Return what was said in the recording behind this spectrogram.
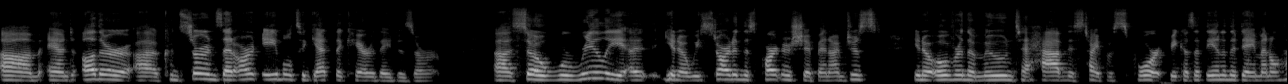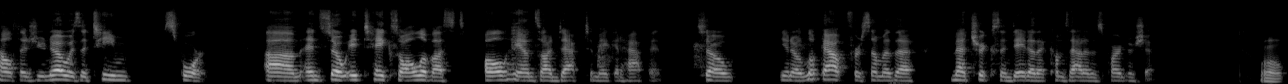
um, and other uh, concerns that aren't able to get the care they deserve. Uh, so we're really, uh, you know, we started this partnership, and I'm just you know over the moon to have this type of support because at the end of the day mental health as you know is a team sport. Um, and so it takes all of us all hands on deck to make it happen. So you know look out for some of the metrics and data that comes out of this partnership. Well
